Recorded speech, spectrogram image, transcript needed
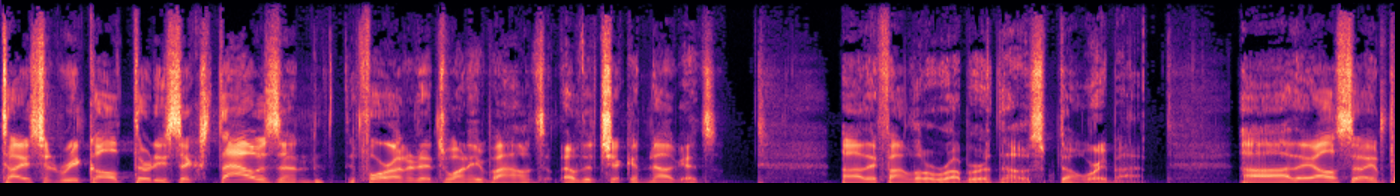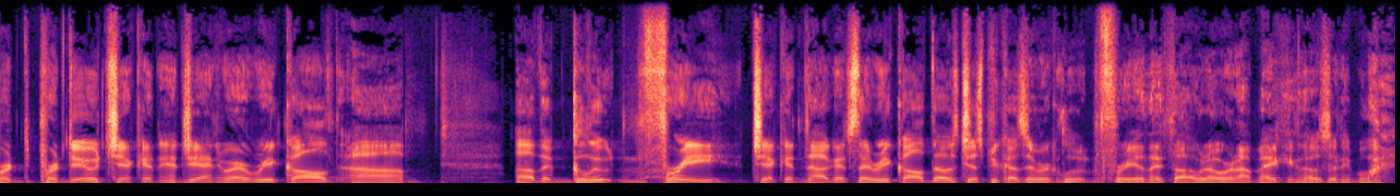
Tyson recalled 36,420 pounds of the chicken nuggets. Uh, they found a little rubber in those. Don't worry about it. Uh, they also, in Pur- Perdue Chicken in January, recalled um, uh, the gluten free chicken nuggets. They recalled those just because they were gluten free and they thought, no, we're not making those anymore.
